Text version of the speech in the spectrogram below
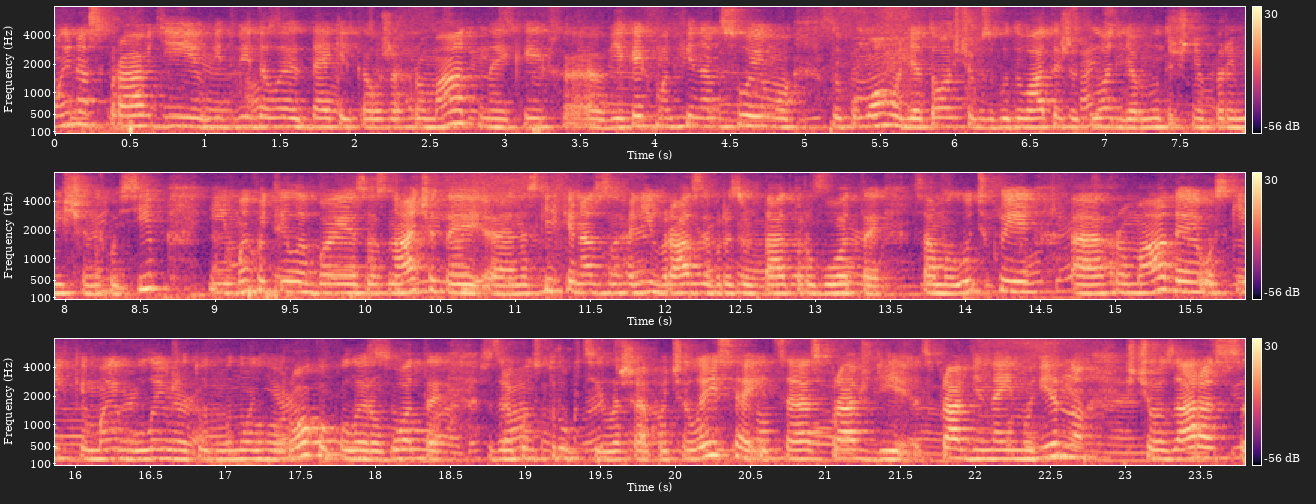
Ми насправді відвідали декілька вже громад, на яких е, в яких ми фінансуємо допомогу для того, щоб збудувати житло для внутрішньо переміщених осіб. І ми хотіли би зазначити, е, наскільки нас взагалі вразив результат роботи саме Луцької е, громади, оскільки ми були вже тут минулого року, коли роботи з реконструкції лише почалися, і це справді справді неймовірно, що зараз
